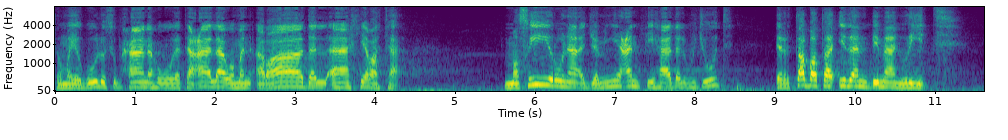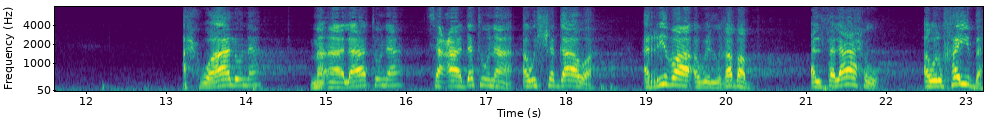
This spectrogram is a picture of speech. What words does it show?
ثم يقول سبحانه وتعالى ومن أراد الآخرة. مصيرنا جميعا في هذا الوجود ارتبط اذا بما نريد. أحوالنا مآلاتنا سعادتنا أو الشقاوة الرضا أو الغضب الفلاح أو الخيبة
